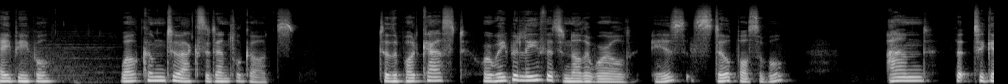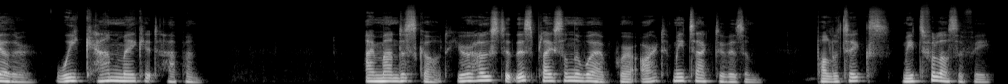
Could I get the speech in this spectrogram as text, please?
Hey, people. Welcome to Accidental Gods, to the podcast where we believe that another world is still possible and that together we can make it happen. I'm Manda Scott, your host at this place on the web where art meets activism, politics meets philosophy,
